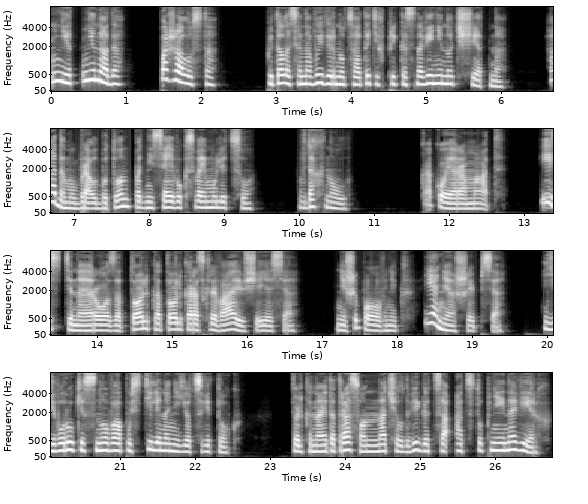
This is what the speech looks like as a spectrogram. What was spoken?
«Нет, не надо. Пожалуйста». Пыталась она вывернуться от этих прикосновений, но тщетно. Адам убрал бутон, поднеся его к своему лицу. Вдохнул. «Какой аромат! Истинная роза, только-только раскрывающаяся. Не шиповник, я не ошибся. Его руки снова опустили на нее цветок. Только на этот раз он начал двигаться от ступней наверх.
